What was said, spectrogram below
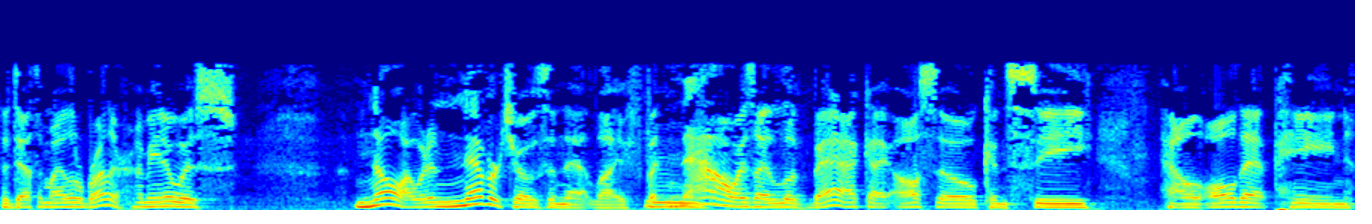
the death of my little brother. I mean, it was no, I would have never chosen that life. But Mm. now, as I look back, I also can see how all that pain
